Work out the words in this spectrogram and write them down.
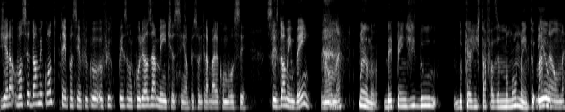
Geral, você dorme quanto tempo, assim? Eu fico, eu fico pensando curiosamente, assim, a pessoa que trabalha com você. Vocês dormem bem? Não, né? Mano, depende do, do que a gente tá fazendo no momento. Mas eu não, né?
